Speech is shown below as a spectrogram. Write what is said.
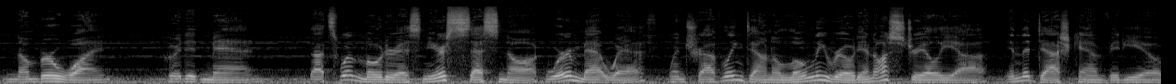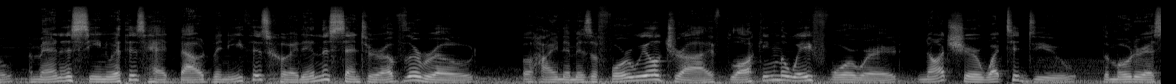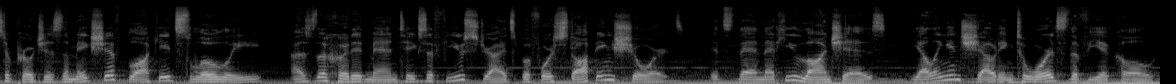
Number 1 Hooded Man that's what motorists near Cessnock were met with when traveling down a lonely road in Australia. In the dashcam video, a man is seen with his head bowed beneath his hood in the center of the road. Behind him is a four-wheel drive blocking the way forward. Not sure what to do, the motorist approaches the makeshift blockade slowly as the hooded man takes a few strides before stopping short. It's then that he launches, yelling and shouting towards the vehicle.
